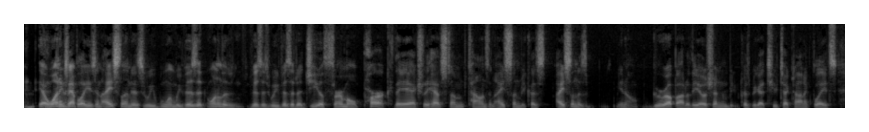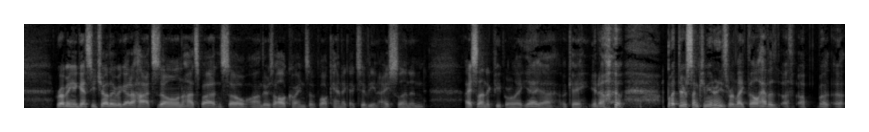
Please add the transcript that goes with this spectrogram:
And, yeah, one example I use in Iceland is we when we visit one of the visits we visit a geothermal park. They actually have some towns in Iceland because Iceland is you know grew up out of the ocean because we got two tectonic plates rubbing against each other. We got a hot zone, a hot spot, and so on. There's all kinds of volcanic activity in Iceland and Icelandic people are like, yeah, yeah, okay, you know. but there's some communities where like they'll have a, a, a,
